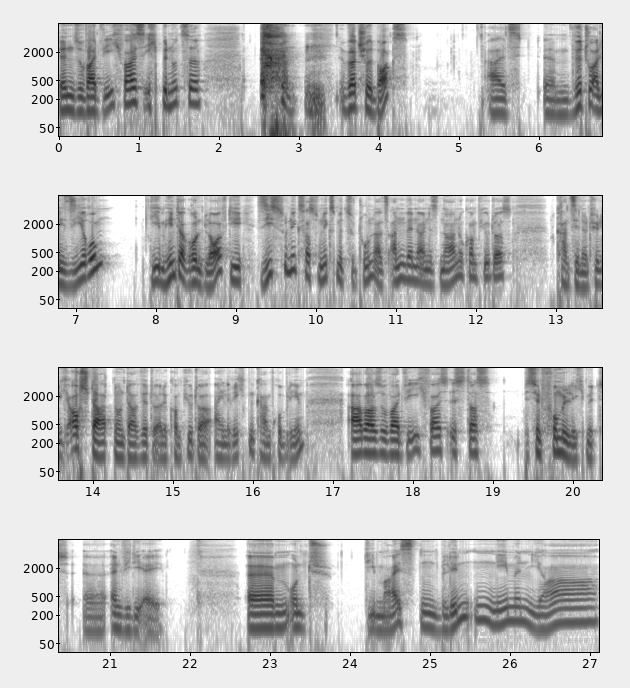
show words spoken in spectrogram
Denn soweit wie ich weiß, ich benutze VirtualBox als ähm, Virtualisierung, die im Hintergrund läuft. Die siehst du nichts, hast du nichts mit zu tun als Anwender eines Nano-Computers. Du kannst sie natürlich auch starten und da virtuelle Computer einrichten, kein Problem. Aber soweit wie ich weiß, ist das ein bisschen fummelig mit äh, NVDA. Ähm, und die meisten Blinden nehmen ja,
